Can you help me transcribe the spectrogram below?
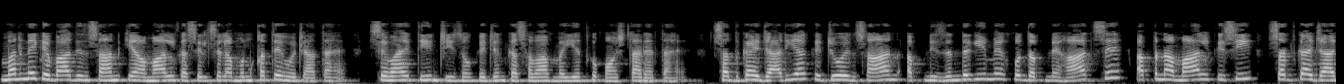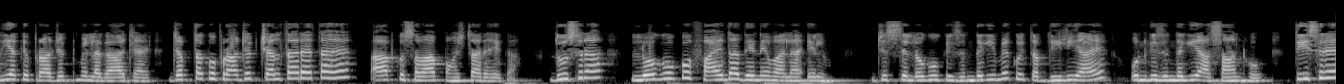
مرنے کے بعد انسان کے اعمال کا سلسلہ منقطع ہو جاتا ہے، سوائے تین چیزوں کے جن کا ثواب میت کو پہنچتا رہتا ہے۔ صدقہ جاریہ کہ جو انسان اپنی زندگی میں خود اپنے ہاتھ سے اپنا مال کسی صدقہ جاریہ کے پروجیکٹ میں لگا جائے، جب تک وہ پروجیکٹ چلتا رہتا ہے، آپ کو ثواب پہنچتا رہے گا۔ دوسرا، لوگوں کو فائدہ دینے والا علم۔ جس سے لوگوں کی زندگی میں کوئی تبدیلی آئے، ان کی زندگی آسان ہو۔ تیسرے،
